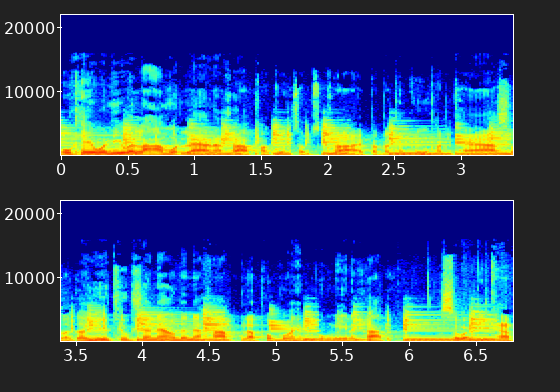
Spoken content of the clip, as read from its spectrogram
โอเค วันนี้เวลาหมดแล้วนะครับ ฝากกด subscribe ไปบรรทัดครึ่ง podcast แล้วก็ YouTube Channel ด้วยนะครับ แล้วพบกันใหม่พรุ่งนี้นะครับ สวัสดีครับ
